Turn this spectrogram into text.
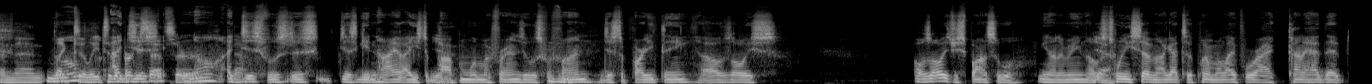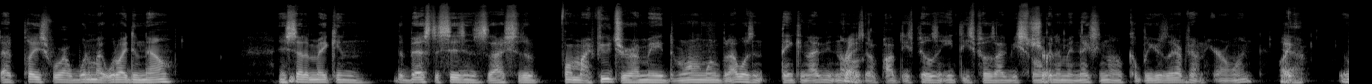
and then like to lead to the I Percocets, just, or no, I just was just just getting high. I used to Yeah. Mm-hmm. pop them with my friends. It was for fun, just a party thing. I was always, I was always responsible. You know what I mean? I was Yeah. 27. I got to the point in my life where I kind of had that that place where I, what am I? What do I do now? Instead of making the best decisions I should have for my future, I made the wrong one. But I wasn't thinking. I didn't know I was gonna pop these pills and eat these pills. I'd be smoking Sure. them, and next thing you know, a couple years later, I'd be on heroin. Like, Yeah. you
